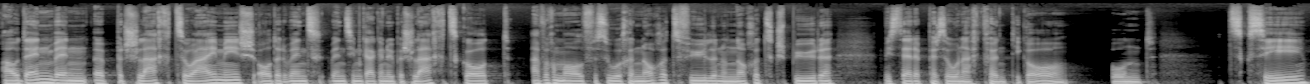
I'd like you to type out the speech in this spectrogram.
Auch dann, wenn jemand schlecht zu einem ist oder wenn es ihm gegenüber schlecht geht, einfach mal versuchen nachzufühlen und nachzuspüren, wie es dieser Person echt könnte gehen. Und zu sehen,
